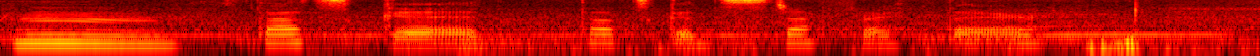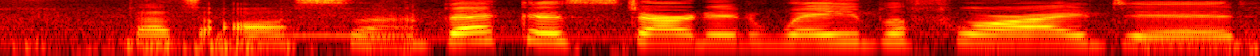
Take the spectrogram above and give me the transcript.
Hmm, that's good. That's good stuff right there. That's awesome. Becca started way before I did,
